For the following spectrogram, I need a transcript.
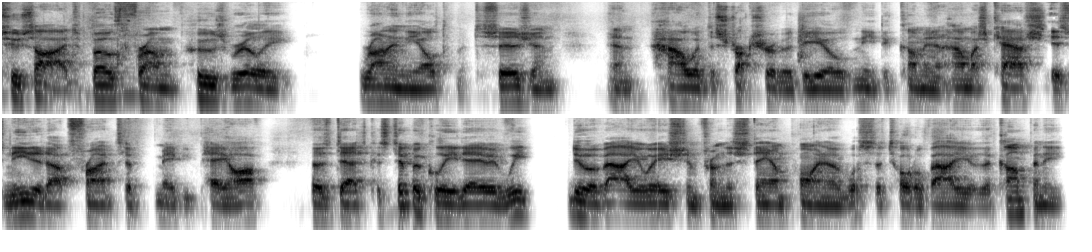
two sides, both from who's really running the ultimate decision and how would the structure of a deal need to come in, how much cash is needed up front to maybe pay off those debts. Because typically, David, we do evaluation from the standpoint of what's the total value of the company.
